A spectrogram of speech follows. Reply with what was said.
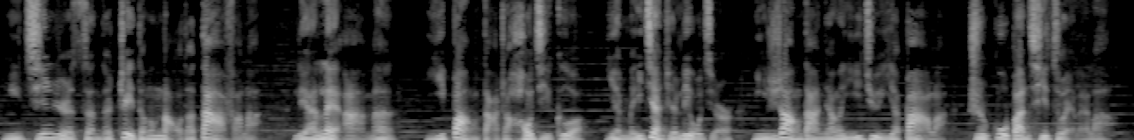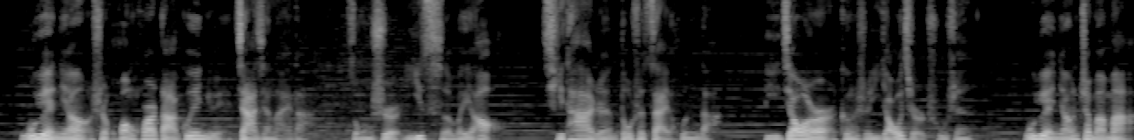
你今日怎的这等脑袋大发了？连累俺们一棒打着好几个，也没见这六姐儿。你让大娘一句也罢了，只顾拌起嘴来了。”吴月娘是黄花大闺女嫁进来的。总是以此为傲，其他人都是再婚的，李娇儿更是窑姐出身。吴月娘这么骂，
